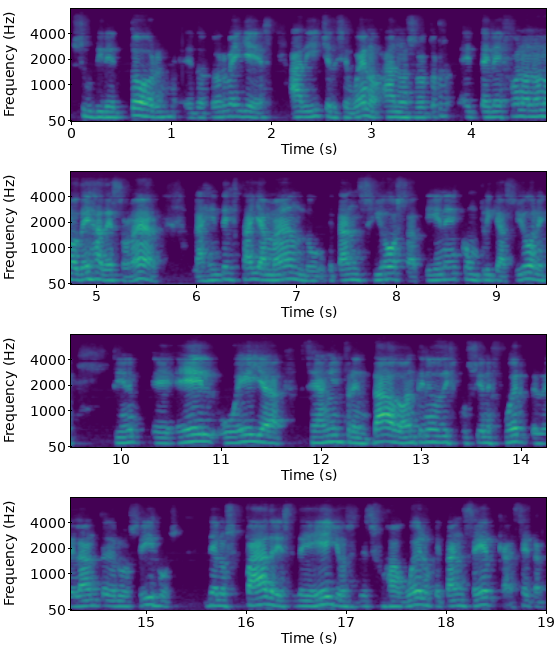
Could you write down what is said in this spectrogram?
su director, el doctor Bellés, ha dicho, dice, bueno, a nosotros el teléfono no nos deja de sonar, la gente está llamando, está ansiosa, tiene complicaciones, tiene, eh, él o ella se han enfrentado, han tenido discusiones fuertes delante de los hijos, de los padres de ellos, de sus abuelos que están cerca, etc.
